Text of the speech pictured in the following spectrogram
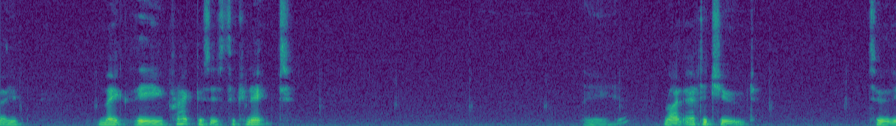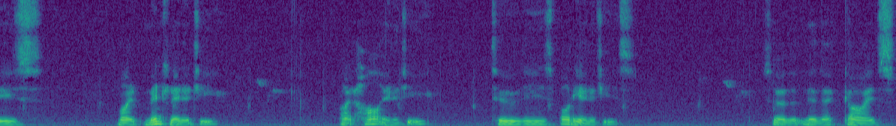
So you make the practices to connect the right attitude to these mind, mental energy, right heart energy to these body energies. So that then that guides,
